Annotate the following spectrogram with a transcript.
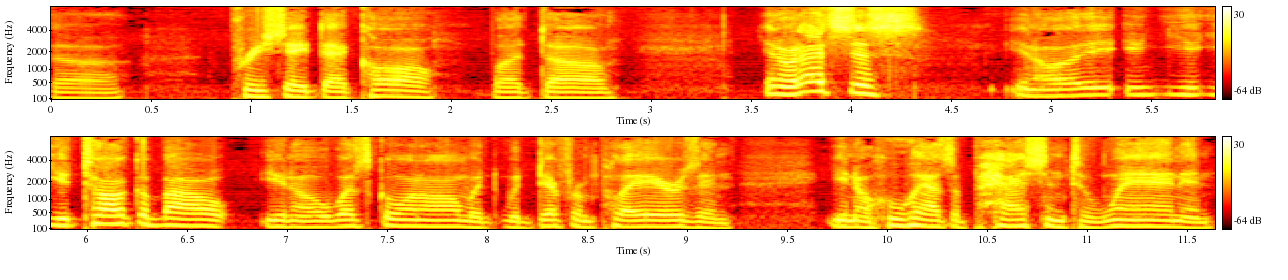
uh, appreciate that call. But uh, you know, that's just you know, you, you talk about you know what's going on with with different players and you know who has a passion to win and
